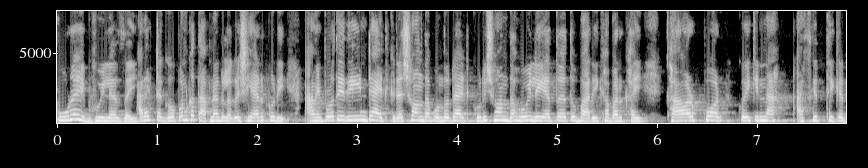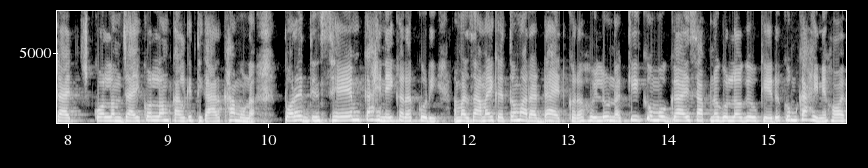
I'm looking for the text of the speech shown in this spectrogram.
পুরাই ভুইলা যাই। আরেকটা গোপন কথা আপনাকে লগে শেয়ার করি। আমি প্রতিদিন ডায়েট করে সন্ধ্যা পর্যন্ত ডায়েট করি। সন্ধ্যা হইলে এত এত ভারী খাবার খাই। খাওয়ার পর কই কি না আজকের থেকে ডায়েট করলাম যাই করলাম কালকে থেকে আর খামো না। পরের দিন সেম কাহিনী করা করি। আমার জামাইকে তোমার আর ডায়েট করা হইল না কি কমো গাইস আপনাকে লগেও কি এরকম কাহিনী হয়?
